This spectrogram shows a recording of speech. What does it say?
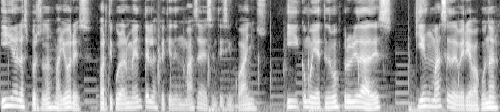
y a las personas mayores, particularmente las que tienen más de 65 años. Y como ya tenemos prioridades, ¿quién más se debería vacunar?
